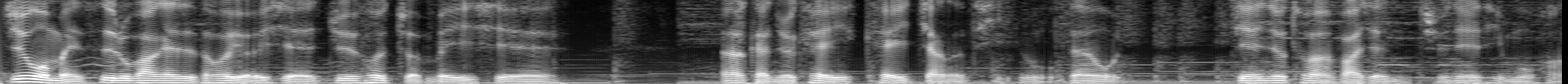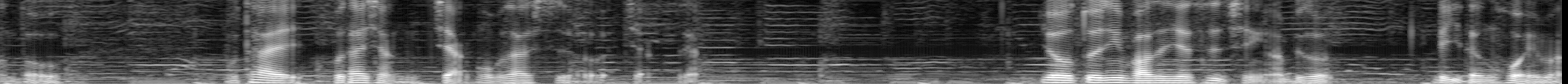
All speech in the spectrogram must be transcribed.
就是我每次录 podcast 都会有一些，就是会准备一些。呃，感觉可以可以讲的题目，但我今天就突然发现，其实那些题目好像都不太不太想讲，或不太适合讲这样。又最近发生一些事情啊，比如说李登辉嘛，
